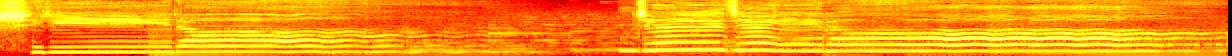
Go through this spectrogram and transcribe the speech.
श्री राम जय जय राम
